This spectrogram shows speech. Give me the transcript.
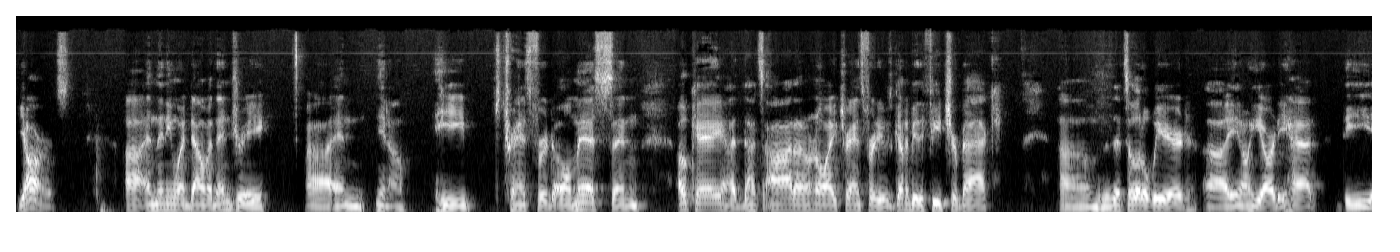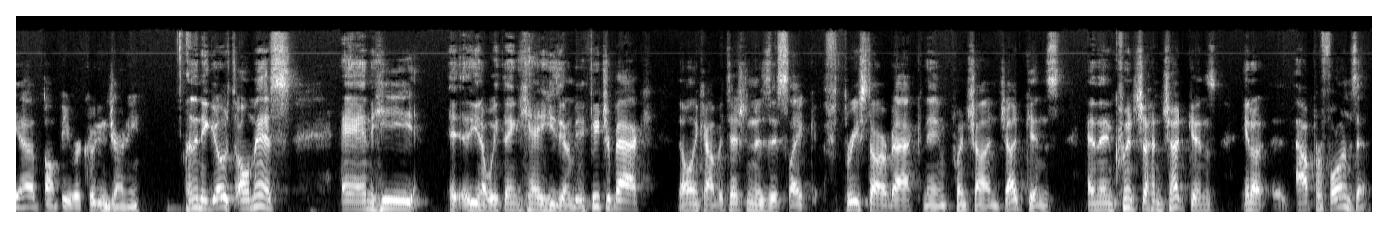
yards. Uh, and then he went down with injury. Uh, and, you know, he transferred to Ole Miss. And okay, that's odd. I don't know why he transferred. He was going to be the feature back. Um, that's a little weird. Uh, you know, he already had the uh, bumpy recruiting journey, and then he goes to Ole Miss, and he, uh, you know, we think, hey, he's going to be the feature back. The only competition is this like three star back named Quinshon Judkins, and then Quinshon Judkins, you know, outperforms him,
